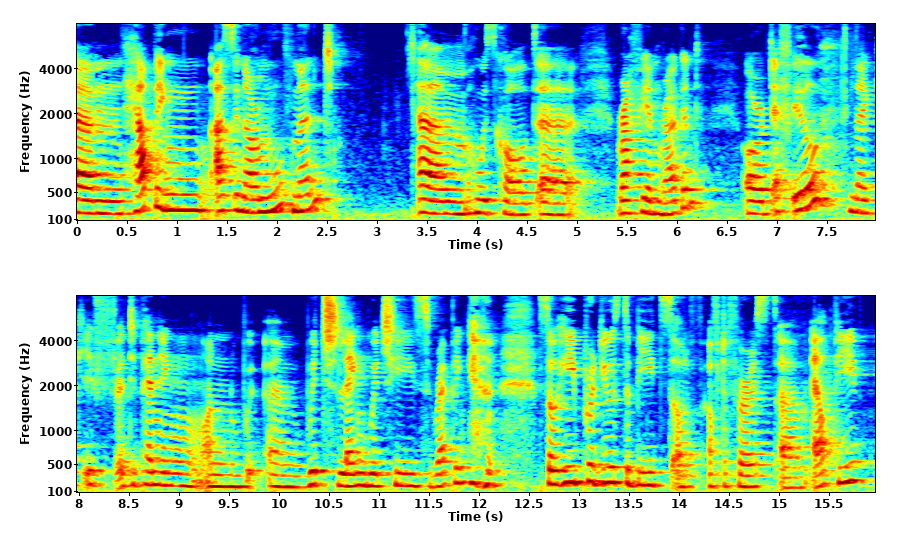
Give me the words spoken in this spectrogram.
um, helping us in our movement, um, who is called uh, Ruffian Rugged or Def Ill, like if uh, depending on w- um, which language he's rapping. so he produced the beats of, of the first um, LP,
